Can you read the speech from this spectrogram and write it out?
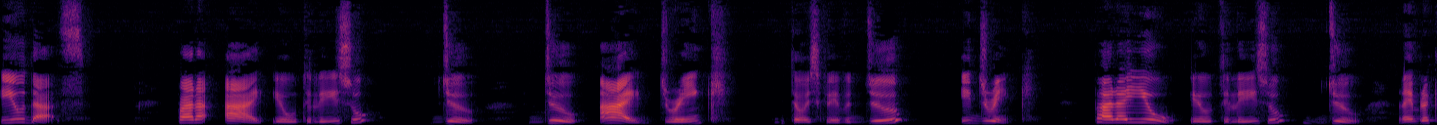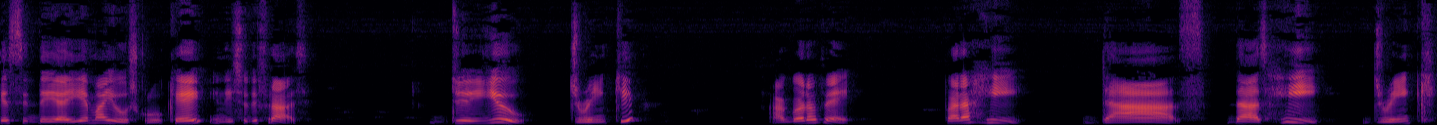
e o das. Para I, eu utilizo do. Do I drink? Então, eu escrevo do e drink. Para you, eu utilizo do. Lembra que esse D aí é maiúsculo, ok? Início de frase. Do you drink? Agora vem. Para he. Does. Does he drink?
